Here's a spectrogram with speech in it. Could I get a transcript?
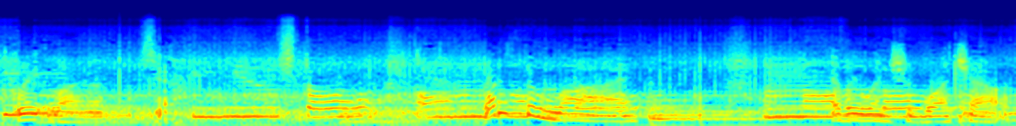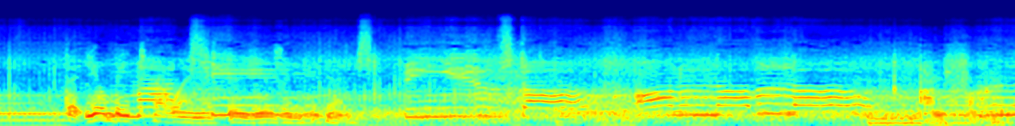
Great liar. What is the lie everyone should watch out that you'll be telling if you're using it again? I'm fine.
